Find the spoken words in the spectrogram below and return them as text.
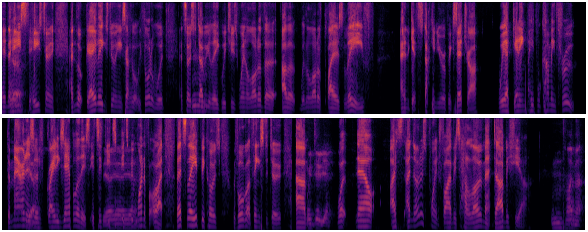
And yeah. he's he's turning and look, the A League's doing exactly what we thought it would, and so is the Mm. W League, which is when a lot of the other when a lot of players leave and get stuck in Europe, etc. We are getting people coming through. The Mariners Yeah. are a great example of this. It's Yeah, it's yeah, it's been wonderful. All right, let's leave because we've all got things to do. Um, we do, yeah. what now? I, I noticed point five is hello Matt Derbyshire. Mm, hi, Matt.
